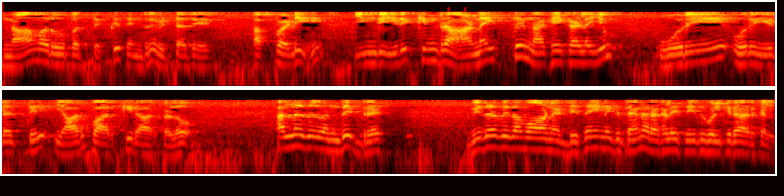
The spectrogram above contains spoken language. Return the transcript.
நாம ரூபத்துக்கு சென்று விட்டது. அப்படி இங்கு இருக்கின்ற அனைத்து நகைகளையும் ஒரே ஒரு இடத்தில் யார் பார்க்கிறார்களோ? அல்லது வந்து ட்ரெஸ் விதவிதமான டிசைனுக்கு தானே ரகளை செய்து கொள்கிறார்கள்.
